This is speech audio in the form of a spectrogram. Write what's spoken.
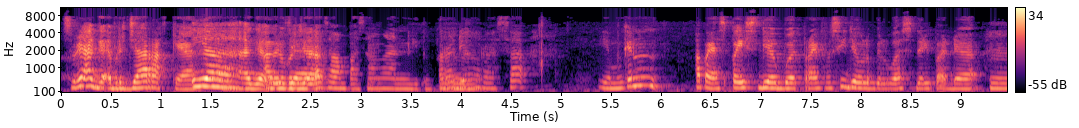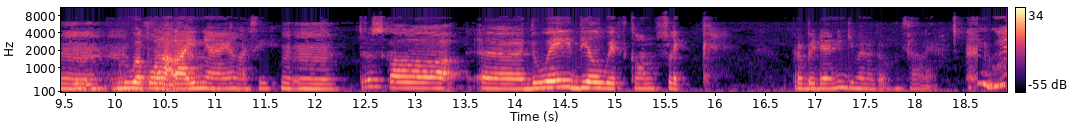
sebenarnya agak berjarak ya. iya agak, agak berjarak berjarak sama pasangan gitu. Karena dia Hmm. ngerasa ya mungkin apa ya space dia buat privacy jauh lebih luas daripada Hmm. dua pola lainnya ya nggak sih Mm-mm. terus kalau uh, the way deal with conflict perbedaannya gimana tuh misalnya gue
